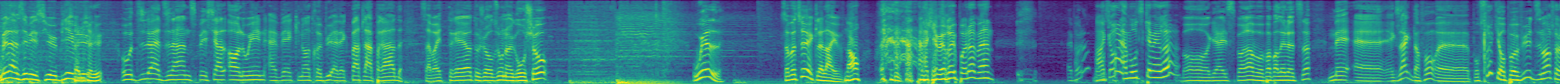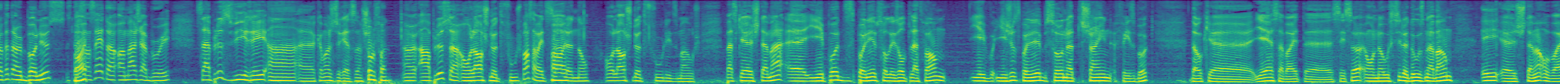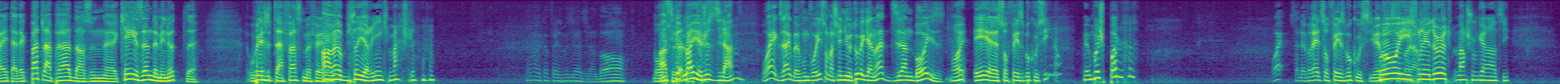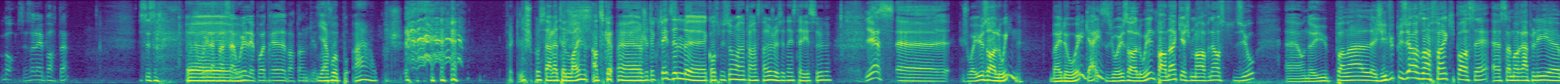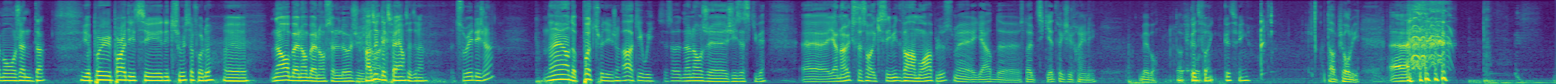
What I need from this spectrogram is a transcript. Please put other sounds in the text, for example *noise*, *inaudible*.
Mesdames et messieurs, bienvenue Salut, salut. au Dis-le à Dylan spécial Halloween avec une entrevue avec Pat Laprade. Ça va être très hot aujourd'hui, on a un gros show. Will, ça va-tu avec le live? Non. *laughs* la caméra est pas là, man. Elle est pas là? Bon, Encore la maudite caméra? Bon, guys, c'est pas grave, on va pas parler de ça. Mais, euh, exact, dans le fond, euh, pour ceux qui ont pas vu, dimanche, on a fait un bonus. C'était Ouais. censé être un hommage à Bray. Ça a plus viré en. euh, comment je dirais ça? Show le fun. Un- en plus, un- on lâche notre fou. Je pense que ça va être ça Ouais. le nom. On lâche notre fou les dimanches. Parce que justement, euh, il est pas disponible sur les autres plateformes. Il est, il est juste disponible sur notre chaîne Facebook. Donc, euh, yeah, ça va être. euh, c'est ça. On a aussi le 12 novembre. Et euh, justement, on va être avec Pat Laprade dans une euh, quinzaine de minutes. Will, ta face me fait. Ah, mais oublie ça, y a rien qui marche, là. Bon. Bon, en tout cas, là, il y a juste Dylan. Ouais, exact. Ben, vous me voyez sur ma chaîne YouTube également, Dylan Boys. Ouais. Et euh, sur Facebook aussi, non? Mais moi, je suis pas là. Ouais, ça devrait être sur Facebook aussi. Mais Oui, bon, sur les deux, là, tout marche, je vous le garantis. Bon, c'est ça l'important. C'est ça. Euh, *laughs* Oui, la face à Will n'est pas très importante. Il la voit pas. Ah, ouch. *laughs* fait que là, je sais pas si ça a arrêté le live. En tout cas, euh, je vais t'écouter, Dylan, euh, continue ça, moi, ce temps-là, je vais essayer d'installer ça, là. Yes, euh, joyeux Halloween. By the way, guys, joyeux Halloween. Pendant que je m'en venais en studio, euh, on a eu pas mal. J'ai vu plusieurs enfants qui passaient. Euh, ça m'a rappelé euh, mon jeune temps. Il a pas eu peur des, des, tueurs, cette fois-là. Euh, Non, ben non, ben non, celle-là. J'ai rendu Dylan. Tuer des gens? Non, non, non, de pas tuer des gens. Ah, ok, oui, c'est ça. Non, non, je, je les esquivais. Euh, Il y en a un qui se sont- qui s'est mis devant moi en plus, mais regarde, euh, c'est un petit kid, fait que j'ai freiné. Mais bon, tant pis Good thing, good thing. Tant pis pour lui. Euh, *laughs*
